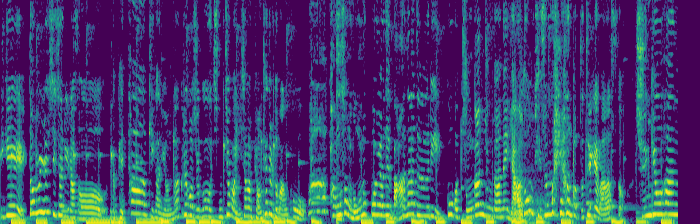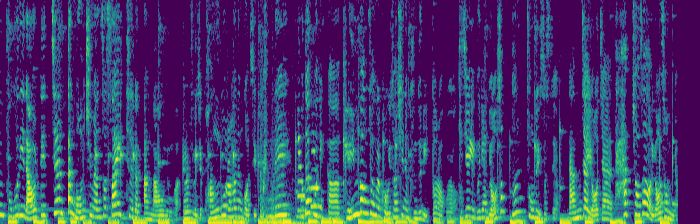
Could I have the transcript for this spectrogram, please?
이게 W 시절이라서 그러니까 베타 기간이었나? 그래가지고 진짜 막 이상한 변태들도 많고 막 방송 목록 보면은 만화들이 있고 막 중간중간에 야동 비스무리한 것도 되게 많았어. 중요한 부분이 나올 때쯤 딱 멈추면서 사이트가 딱 나오는 거야. 그래서 이제 광고를 하는 거지. 근데 보다 보니까 개인 방송을 거기서 하시는 분들이 있더라고요. BJ분이 한 6분 정도 있었어요. 남자, 여자 다 합쳐서 6명.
